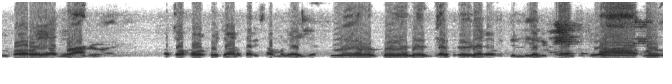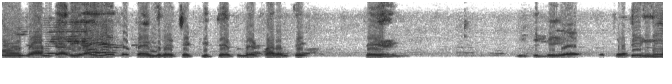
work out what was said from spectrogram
ਵੀ ਬਾਹਰੋਂ ਹੀ ਆ ਗਿਆ ਬਾਹਰ ਆ ਗਏ ਅੱਛਾ ਹੋਰ ਕੋਈ ਜਾਣਕਾਰੀ ਸਾਹਮਣੇ ਆਈ ਹੈ ਨਹੀਂ और कोई हले ਜਾਂ तक ਤੁਸੀਂ ਕਹਿ ਰਹੇ ਹੋ ਵੀ ਦਿੱਲੀ ਵਾਲੀ ਟ੍ਰੇਨ ਚ ਗਿਆ हाँ वो वो जानकारी आई है जो कैमरे चेक किते प्लेटफार्म पे ते आई ਵੀ ਦਿੱਲੀ ਹੈ ਬੱਚਾ दिल्ली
